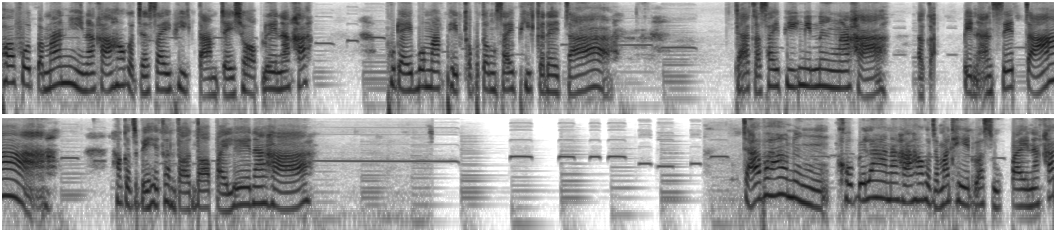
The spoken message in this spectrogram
พอฟูดประมาณนี้นะคะเฮาก็จะใส่พริกตามใจชอบเลยนะคะ ผู้ใดบ่มักเผ็ดก็บ่ต้องใส่พริกก็ได้จ้าจ้าก็ใส่พริกนิดนึงนะคะ แล้วก็เป็นอันเสร็จจ้าเฮาก็จะไปเฮ็ดขั้นตอนต่อไปเลยนะคะ จ้าพอหนึ่งครบเวลานะคะเฮาก็จะมาเทว่าสุกไปนะคะ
